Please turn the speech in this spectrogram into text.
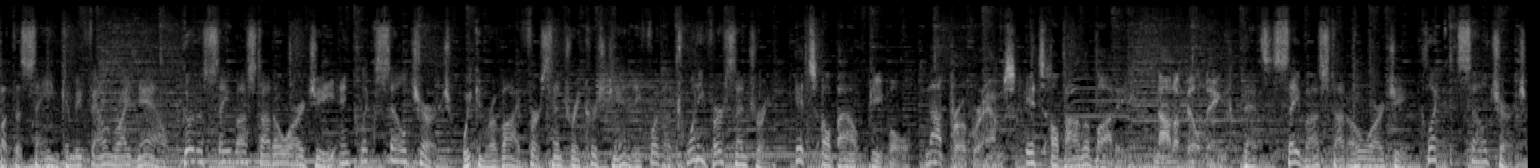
But the same can be found right now. Go to saveus.org and click Cell Church. We can revive first century Christianity for the 21st century. It's about people, not programs. It's about a body, not a building. That's saveus.org. Click Cell Church.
